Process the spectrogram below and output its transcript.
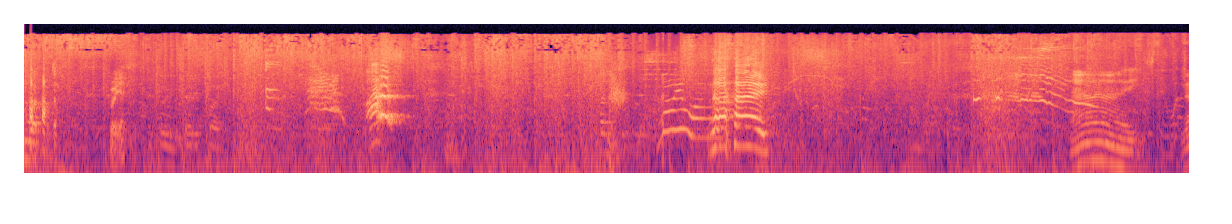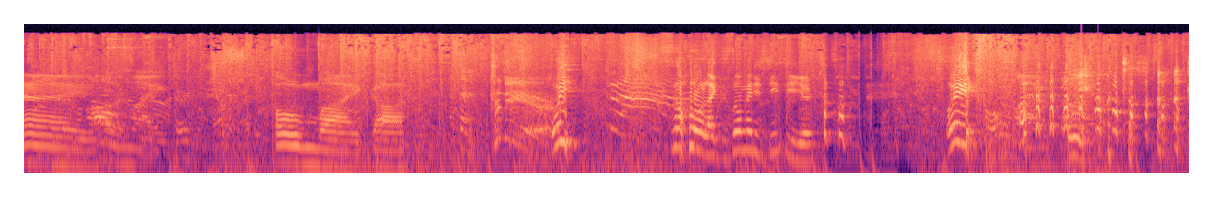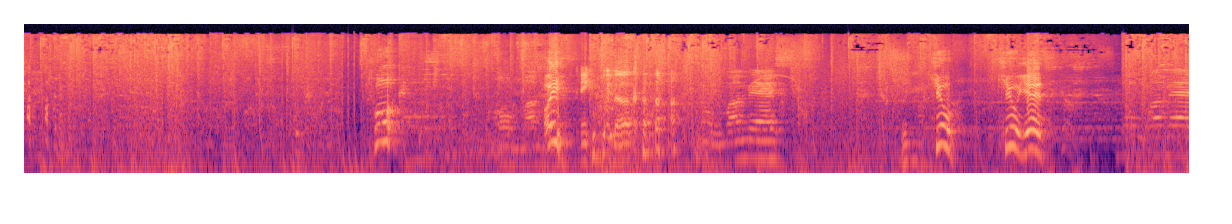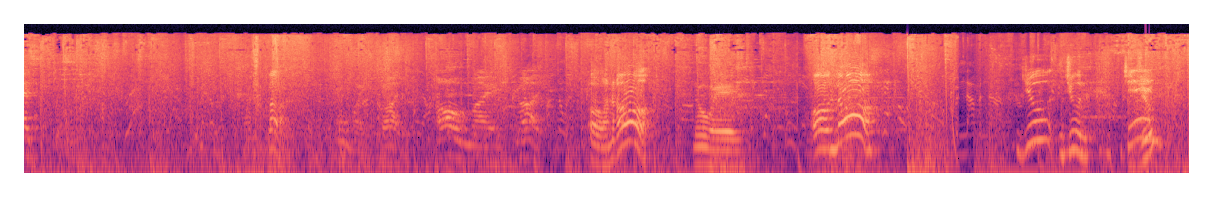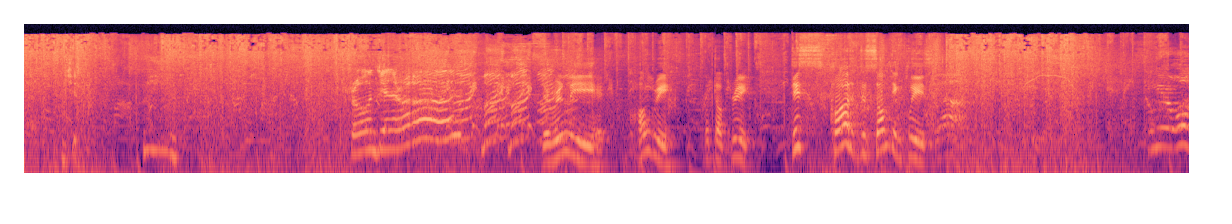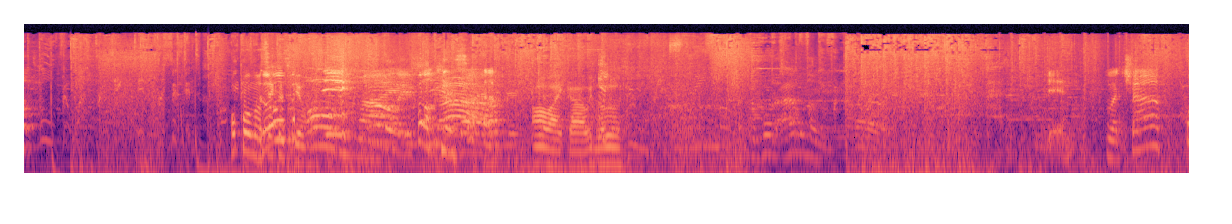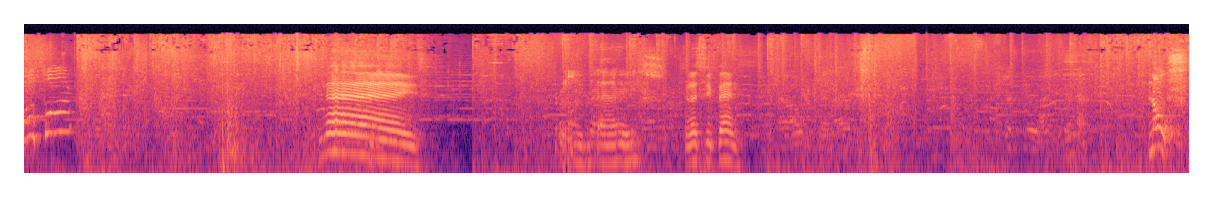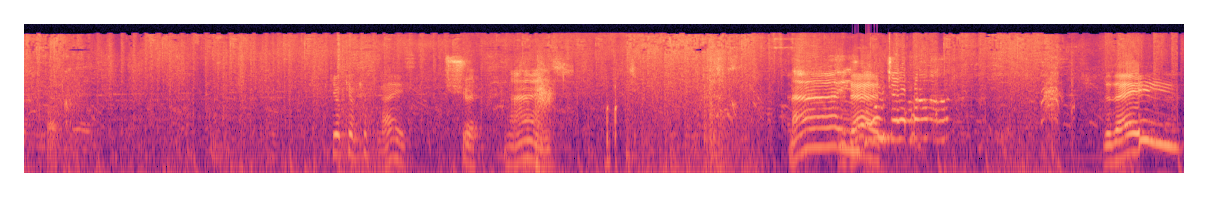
What the frick? Satisfying. Nice! Nice. Nice. Oh my. Oh my god. Come here! Oi! So like so many CC here. Oi! Uy, what the fuck? Hook! Oh mames. Oi! Ten cuidado. No mames. Kill! Kill, yes! No mames. Oh. Oh my god. Oh my god. oh no! No way. Oh no! June, June, June, June? Throne General. They're really hungry. What the freak? This Claude do something, please. Come here, ult. Hopeful no second skill. Oh my Fucking god. Oh my god, we lose. Watch out, Popo. Nice! Wrong guys. Let's defend. No. Fuck. Kill, kill, kill. Nice. Shit. Nice. Nice. Go, General. The day.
